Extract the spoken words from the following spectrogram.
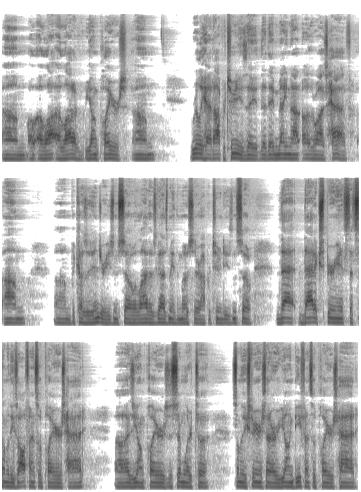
um, a, a, lot, a lot of young players um, really had opportunities they, that they may not otherwise have um, um, because of injuries, and so a lot of those guys made the most of their opportunities, and so that that experience that some of these offensive players had uh, as young players is similar to some of the experience that our young defensive players had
